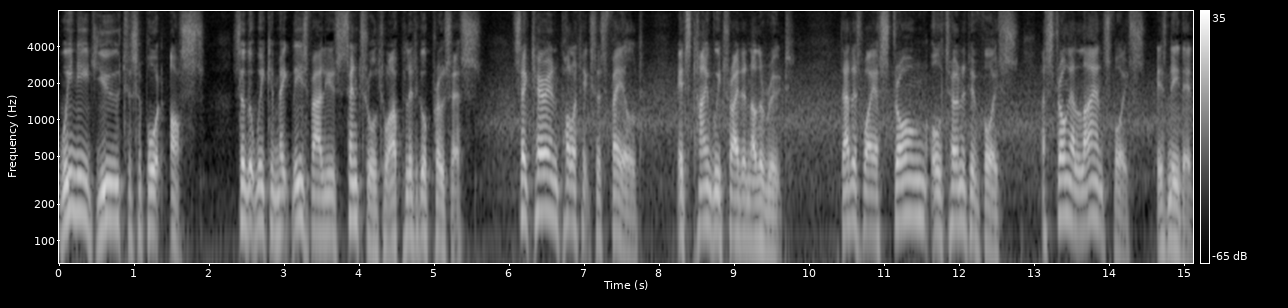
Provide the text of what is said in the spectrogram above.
We need you to support us so that we can make these values central to our political process. Sectarian politics has failed. It's time we tried another route. That is why a strong alternative voice, a strong alliance voice, is needed.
